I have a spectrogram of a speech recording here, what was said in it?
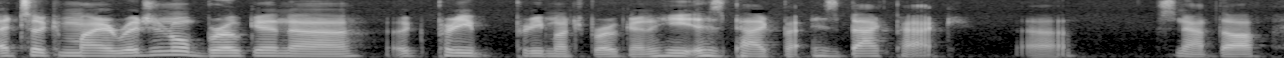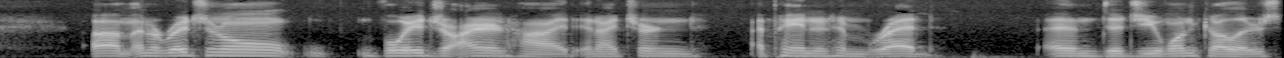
I took my original broken, uh, pretty pretty much broken. He his pack his backpack, uh, snapped off. Um, an original Voyager Ironhide, and I turned I painted him red, and did G1 colors,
